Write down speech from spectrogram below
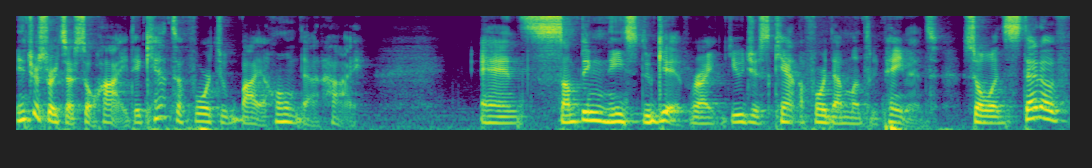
interest rates are so high they can't afford to buy a home that high. And something needs to give, right? You just can't afford that monthly payment. So instead of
